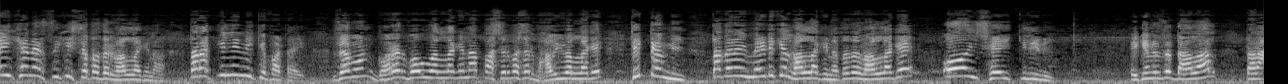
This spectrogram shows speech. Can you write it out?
এইখানের চিকিৎসা তাদের ভালো লাগে না। তারা ক্লিনিকে পাঠায়। যেমন ঘরের বউ ভালো লাগে না, পাশের পাশের ভাবি ভালো লাগে। ঠিক তেমনি তাদের এই মেডিকেল ভালো লাগে না। তাদের ভালো লাগে ওই সেই ক্লিনিক এখানে যে দালাল, তারা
